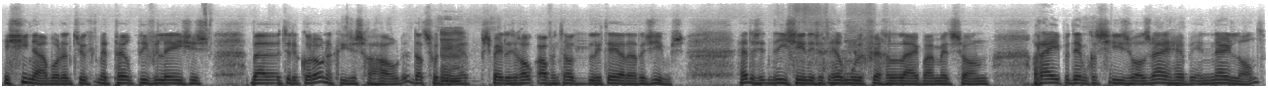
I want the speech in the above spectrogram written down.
in China worden natuurlijk met veel privileges buiten de coronacrisis gehouden. Dat soort mm. dingen spelen zich ook af in totalitaire regimes. dus in die zin is het heel moeilijk vergelijkbaar met zo'n rijpe democratie zoals wij hebben in Nederland.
